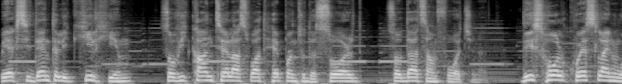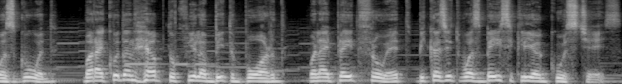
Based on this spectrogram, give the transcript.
we accidentally kill him, so he can't tell us what happened to the sword, so that's unfortunate. This whole questline was good, but I couldn't help to feel a bit bored when I played through it because it was basically a goose chase.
